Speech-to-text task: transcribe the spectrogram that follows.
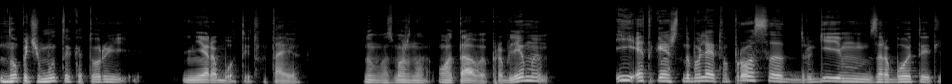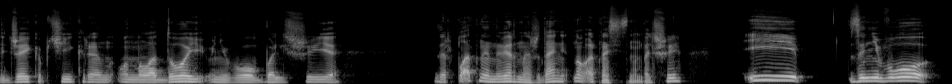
но почему-то который не работает в Атаве. Ну, возможно, у Атавы проблемы. И это, конечно, добавляет вопроса другим, заработает ли Джейкоб Чикрен, он молодой, у него большие зарплатные, наверное, ожидания, ну, относительно большие. И за него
